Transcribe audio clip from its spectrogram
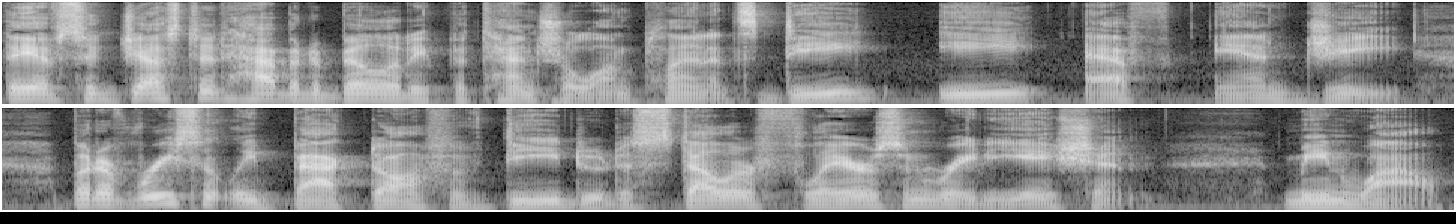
They have suggested habitability potential on planets D, E, F, and G, but have recently backed off of D due to stellar flares and radiation. Meanwhile,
